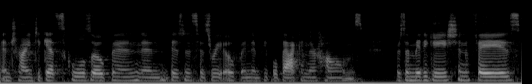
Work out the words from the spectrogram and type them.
and trying to get schools open and businesses reopened and people back in their homes. There's a mitigation phase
